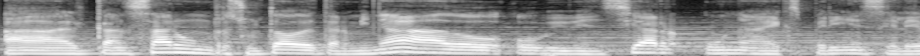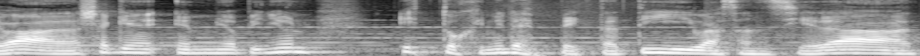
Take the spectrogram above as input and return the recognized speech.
a alcanzar un resultado determinado o vivenciar una experiencia elevada, ya que en mi opinión esto genera expectativas, ansiedad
